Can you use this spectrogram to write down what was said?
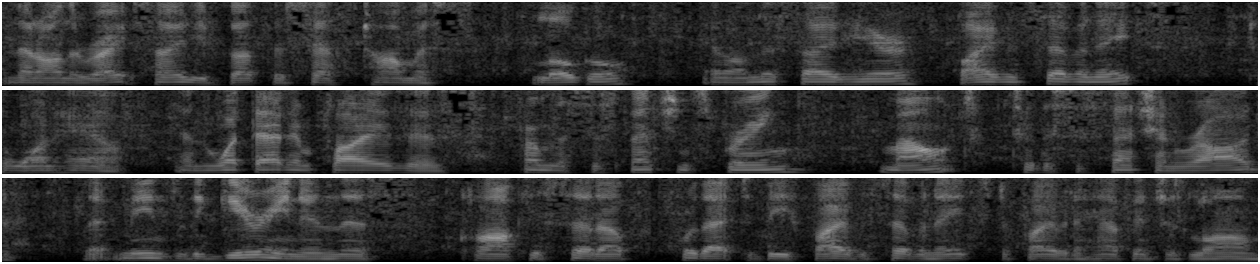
And then on the right side, you've got the Seth Thomas logo. And on this side here, 5 and 7 eighths to 1 half. And what that implies is from the suspension spring mount to the suspension rod, that means the gearing in this clock is set up for that to be 5 and 7 eighths to 5 and a half inches long.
